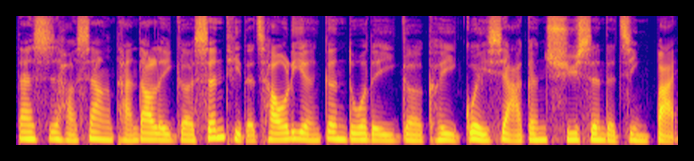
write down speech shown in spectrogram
但是好像谈到了一个身体的操练，更多的一个可以跪下跟屈身的敬拜。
